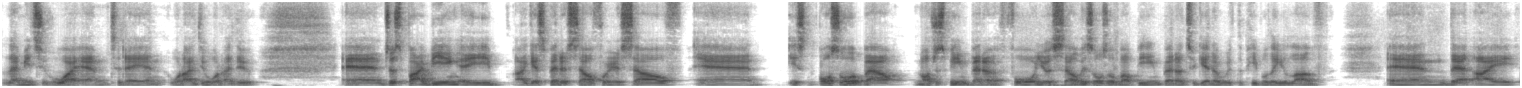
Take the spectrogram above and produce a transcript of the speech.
led me to who I am today and what I do, what I do. And just by being a, I guess, better self for yourself. And it's also about not just being better for yourself. It's also about being better together with the people that you love. And that I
